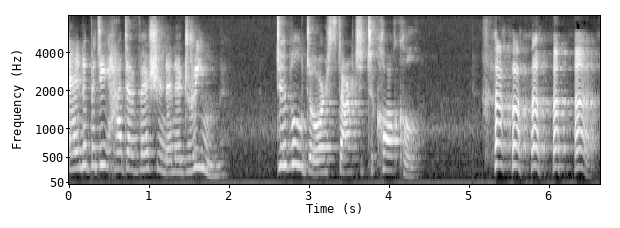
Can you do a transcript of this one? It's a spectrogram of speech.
Anybody had a vision in a dream? Dumbledore started to cockle. Ha ha ha ha!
